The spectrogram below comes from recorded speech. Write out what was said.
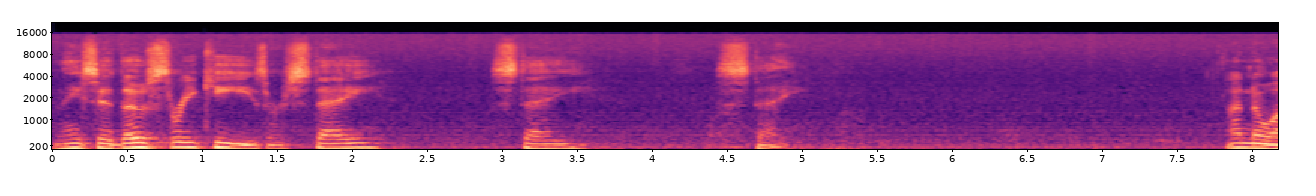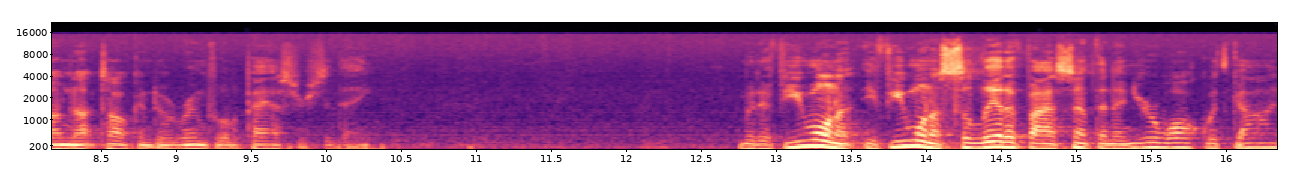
And he said, Those three keys are stay, stay, stay. I know I'm not talking to a room full of pastors today. But if you want to if you want to solidify something in your walk with God,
